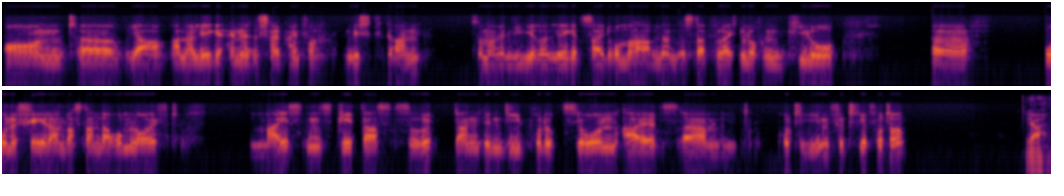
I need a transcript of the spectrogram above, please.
Und äh, ja, an der Legehenne ist halt einfach nicht dran. Sag mal, wenn die ihre Legezeit rum haben, dann ist da vielleicht nur noch ein Kilo äh, ohne Federn, was dann da rumläuft. Meistens geht das zurück dann in die Produktion als ähm, Protein für Tierfutter. Ja,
